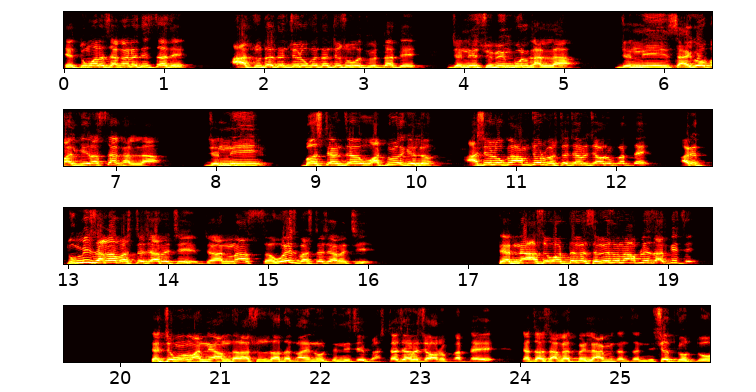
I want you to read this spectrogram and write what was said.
हे तुम्हाला सगळ्यांना दिसतात आहे. आज सुद्धा त्यांचे लोक त्यांच्यासोबत फिरतात आहे. ज्यांनी स्विमिंग पूल खाल्ला ज्यांनी सायगो पालखी रस्ता खाल्ला ज्यांनी बस स्टँडचं वाटुळं गेलं असे लोक आमच्यावर भ्रष्टाचाराचे आरोप करताय अरे तुम्ही सांगा भ्रष्टाचाराचे ज्यांना सवयच भ्रष्टाचाराची त्यांना असं वाटतं का सगळेजण आपल्या सारखेच आहे? त्याच्यामुळे मान्य आमदार आशुष दादा काळेंवर त्यांनी जे भ्रष्टाचाराचे आरोप करताय त्याचा सगळ्यात पहिले आम्ही त्यांचा निषेध करतो.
